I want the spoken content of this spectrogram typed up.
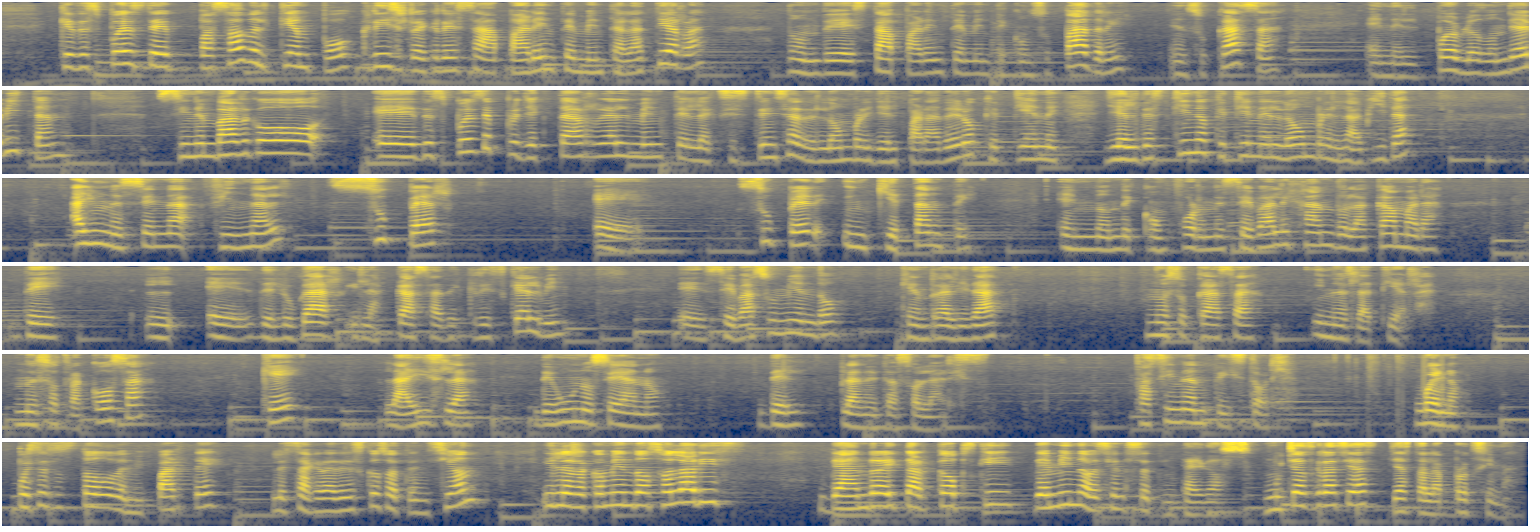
que después de pasado el tiempo, Chris regresa aparentemente a la Tierra, donde está aparentemente con su padre, en su casa, en el pueblo donde habitan. Sin embargo, eh, después de proyectar realmente la existencia del hombre y el paradero que tiene y el destino que tiene el hombre en la vida, hay una escena final súper, eh, súper inquietante en donde conforme se va alejando la cámara de eh, del lugar y la casa de Chris Kelvin, se va asumiendo que en realidad no es su casa y no es la Tierra. No es otra cosa que la isla de un océano del planeta Solaris. Fascinante historia. Bueno, pues eso es todo de mi parte. Les agradezco su atención y les recomiendo Solaris de Andrei Tarkovsky de 1972. Muchas gracias y hasta la próxima.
